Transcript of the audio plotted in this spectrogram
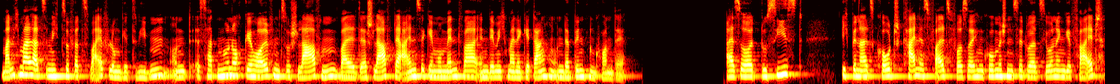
Manchmal hat sie mich zur Verzweiflung getrieben und es hat nur noch geholfen zu schlafen, weil der Schlaf der einzige Moment war, in dem ich meine Gedanken unterbinden konnte. Also du siehst, ich bin als Coach keinesfalls vor solchen komischen Situationen gefeit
